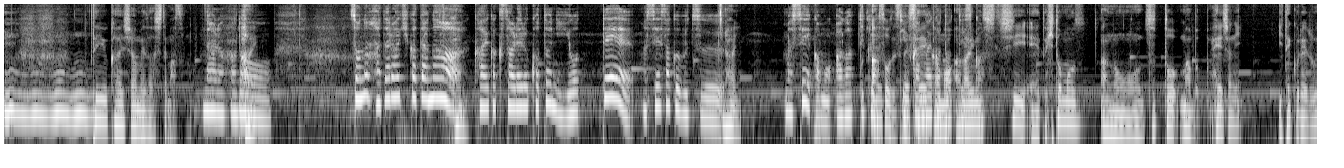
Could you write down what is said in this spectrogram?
っていう会社を目指してます。なるほど、はい。その働き方が改革されることによって、まあ、制作物、はい、まあ、成果も上がってくるっていう考え方ですか、りますし、えー、と人もあのずっと、まあ、弊社にいてくれるっ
